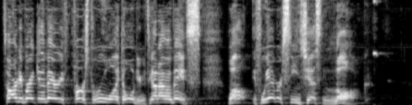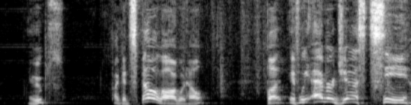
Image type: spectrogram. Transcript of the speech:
It's already breaking the very first rule I told you. It's got to have a base. Well, if we ever see just log, oops, if I could spell log would help. But if we ever just see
